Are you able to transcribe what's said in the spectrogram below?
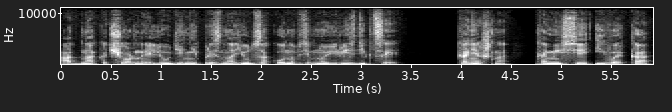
однако черные люди не признают законов земной юрисдикции. Конечно, комиссия ИВК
